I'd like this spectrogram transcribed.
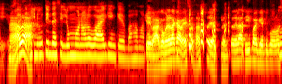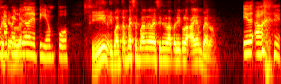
Y- o sea, Nada. inútil decirle un monólogo a alguien que vas a matar. Que vas a comer la cabeza, exacto, y al frente de la tipa que tú conoces. una que es pérdida de tiempo. Sí, ¿y cuántas veces van a decir en la película I am Venom? Y ah,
